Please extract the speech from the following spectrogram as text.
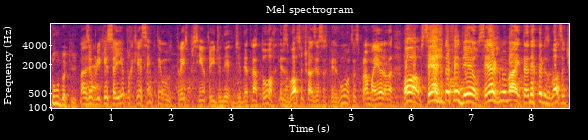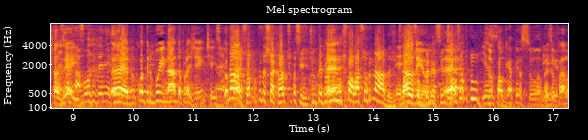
tudo aqui. Mas eu brinquei isso aí é porque sempre tem o 3% aí de, de, de detrator, que eles gostam de fazer essas perguntas para amanhã. Ó, o Sérgio defendeu, o Sérgio não vai, entendeu? Eles gostam de fazer é a isso. favor do. É, não contribui nada pra gente, é isso que eu Não, falo. é só para deixar claro tipo assim, a gente não tem problema É. nenhum de falar sobre nada. A gente É, fala sobre o nenhum. Beneficente, É. fala sobre tudo. Sobre assim, qualquer pessoa, mas eu falo,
